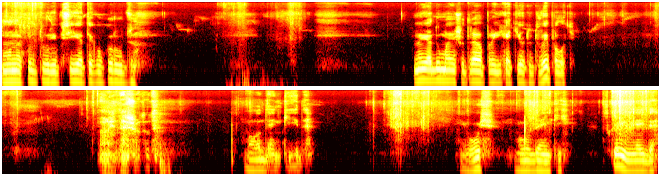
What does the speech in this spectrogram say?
монокультурі посіяти кукурудзу. Ну, я думаю, що треба приїхати його тут виполоть. Ой, та що тут? Молоденький йде. І ось молоденький. З йде.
